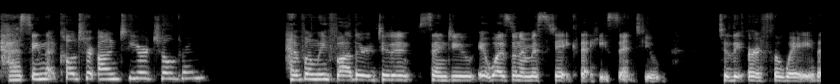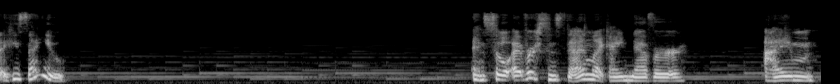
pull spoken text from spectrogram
passing that culture on to your children. Heavenly Father didn't send you, it wasn't a mistake that He sent you to the earth the way that He sent you. And so ever since then, like I never, I'm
